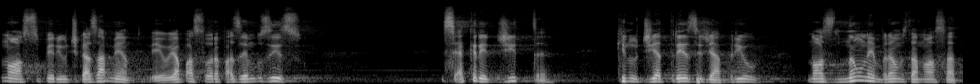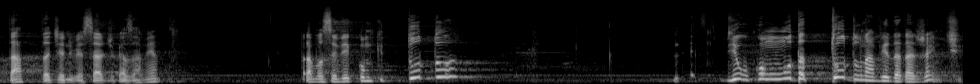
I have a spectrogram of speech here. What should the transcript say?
nosso período de casamento. Eu e a pastora fazemos isso. Você acredita que no dia 13 de abril nós não lembramos da nossa data de aniversário de casamento? Para você ver como que tudo, viu como muda tudo na vida da gente.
